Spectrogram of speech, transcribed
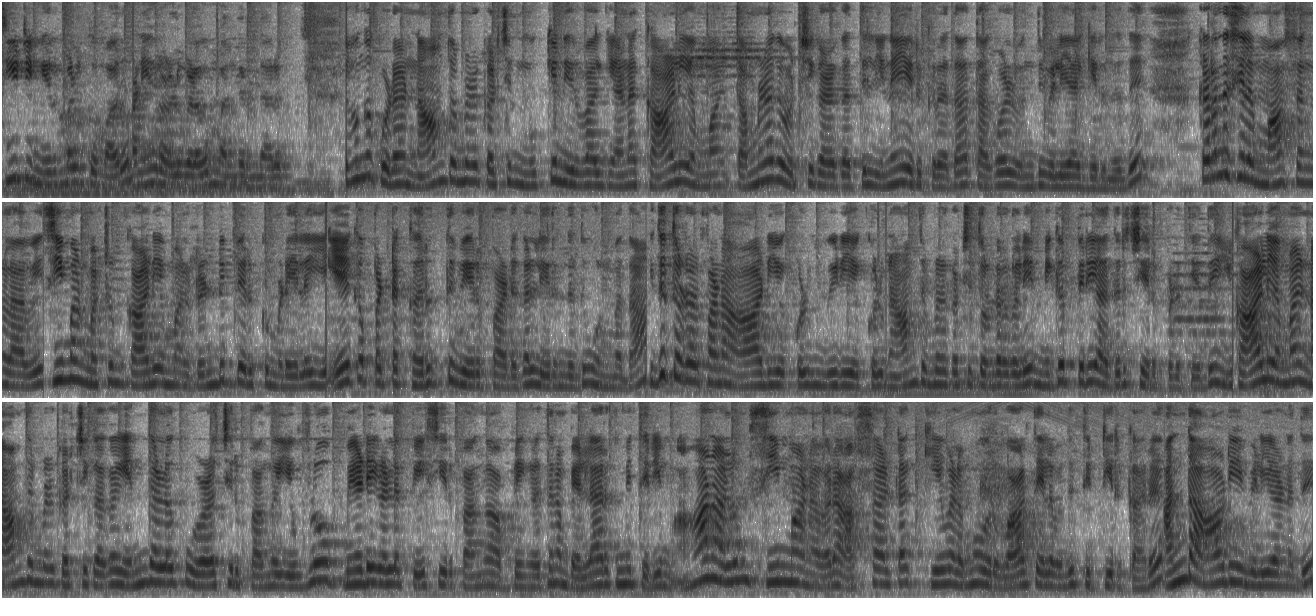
சிடி நிர்மல்குமாரும் பணியூர் அலுவலகம் வந்திருந்தார். இவங்க கூட நாம் தமிழர் கட்சியின் முக்கிய நிர்வாகியான காளியம்மாள் தமிழக வெற்றி கழகத்தில் இணைய இருக்கிறதா தகவல் வந்து வெளியாகி இருந்தது கடந்த சில மாசங்களாவே சீமான் மற்றும் காளியம்மாள் ரெண்டு பேருக்கும் இடையில ஏகப்பட்ட கருத்து வேறுபாடுகள் இருந்தது. உண்மைதான். இது தொடர்பான ஆடியோக்களும் வீடியோக்களும் நாம் தமிழர் கட்சி தொண்டர்களே மிகப்பெரிய அதிர்ச்சி ஏற்படுத்தியது. காளியம்மாள் நாம் தமிழர் கட்சிக்காக எந்த அளவுக்கு உழைச்சிருப்பாங்க எவ்வளோ மேடைகளில் பேசியிருப்பாங்க அப்படிங்கிறது நம்ம எல்லாருக்குமே தெரியும். ஆனாலும் சீமான் அவரை அசால்ட்டா கேவலமா ஒரு வார்த்தையில வந்து திட்டிருக்காரு. அந்த ஆடியோ வெளியானது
